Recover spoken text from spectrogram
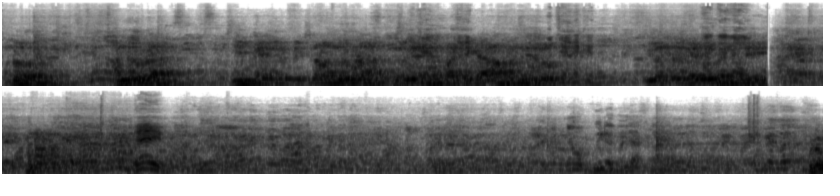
ఇప్పుడు అందరూ కూడా ఈ పేర్లు పిలిచిన వాళ్ళందరూ కూడా తెలుగుదేశం పార్టీకి ఆహ్వానితులు వీళ్ళందరూ పెంచి ఏయ్! ఇప్పుడు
